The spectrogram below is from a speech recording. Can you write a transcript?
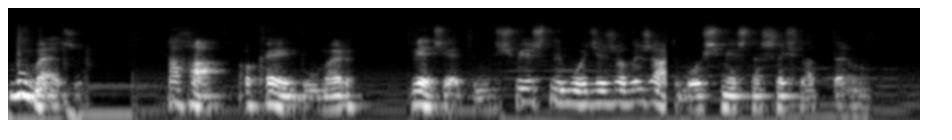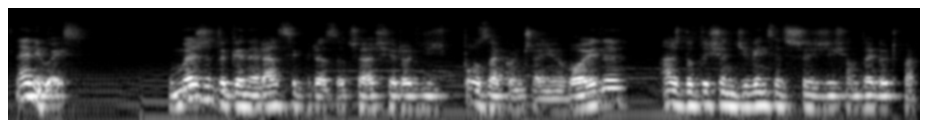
Boomerzy. Haha, okej, boomer. Wiecie, ten śmieszny młodzieżowy żart to było śmieszne 6 lat temu. Anyways, boomerzy to generacja, która zaczęła się rodzić po zakończeniu wojny, aż do 1964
